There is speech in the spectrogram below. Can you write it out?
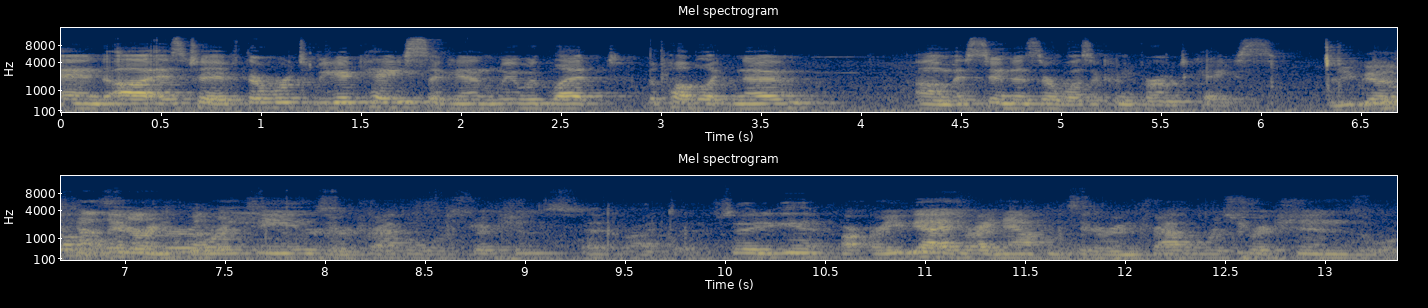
And uh, as to if there were to be a case, again, we would let the public know um, as soon as there was a confirmed case. Are you guys Don't have the considering number of the- quarantines or travel restrictions? That right. Say it again. Are, are you guys right now considering travel restrictions or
